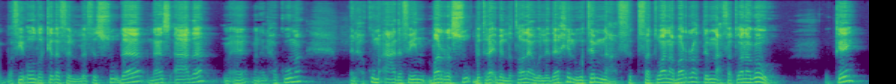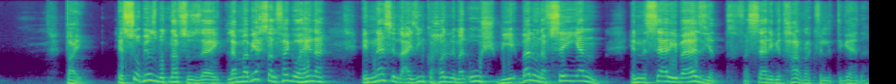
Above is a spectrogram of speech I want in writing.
يبقى في أوضة كده في في السوق ده ناس قاعدة من الحكومة. الحكومة قاعدة فين؟ بره السوق بتراقب اللي طالع واللي داخل وتمنع فتوانا بره تمنع فتوانا جوه. أوكي؟ طيب. السوق بيظبط نفسه إزاي؟ لما بيحصل فجوة هنا الناس اللي عايزين كحول ملقوش بيقبلوا نفسيا إن السعر يبقى أزيد فالسعر بيتحرك في الاتجاه ده.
